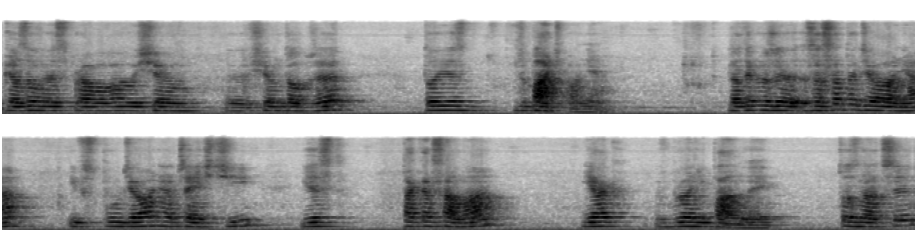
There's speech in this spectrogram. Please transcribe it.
gazowe sprawowały się, y, się dobrze, to jest dbać o nie. Dlatego, że zasada działania i współdziałania części jest taka sama jak w broni palnej. To znaczy,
